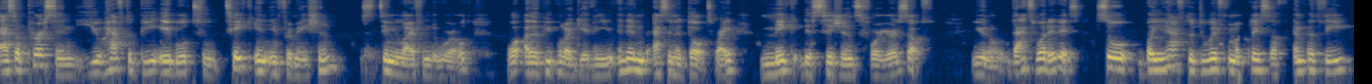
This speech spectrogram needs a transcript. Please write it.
as a person you have to be able to take in information stimuli from the world what other people are giving you and then as an adult right make decisions for yourself you know that's what it is so but you have to do it from a place of empathy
